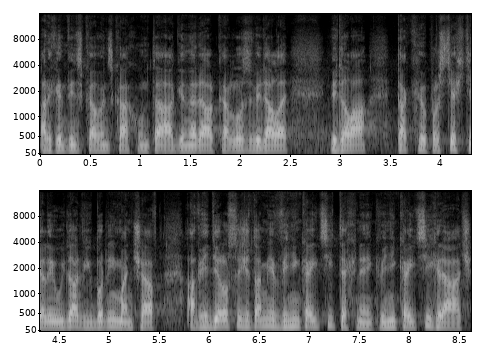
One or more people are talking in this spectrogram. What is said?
argentinská vojenská junta a generál Carlos vydale, vydala, tak prostě chtěli udělat výborný manšaft a vědělo se, že tam je vynikající technik, vynikající hráč,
